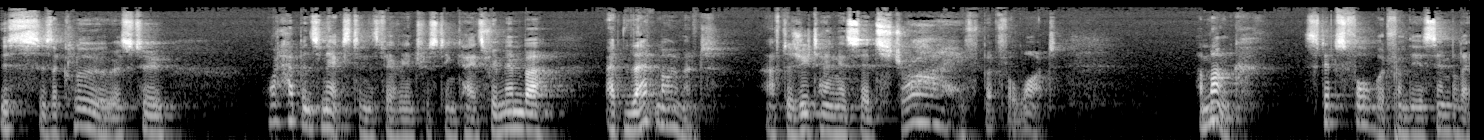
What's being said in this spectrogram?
this is a clue as to what happens next in this very interesting case. Remember, at that moment, after Xitang has said, strive, but for what? A monk steps forward from the assembly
